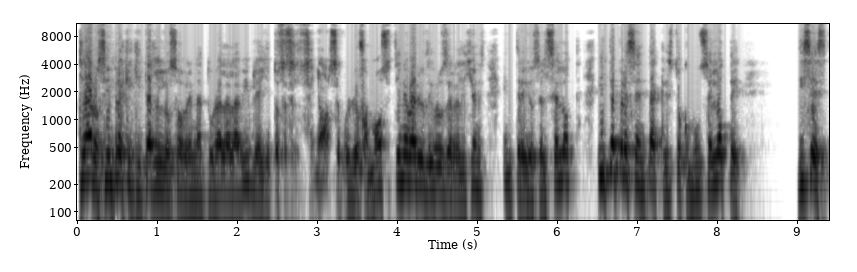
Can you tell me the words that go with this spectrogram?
claro, siempre hay que quitarle lo sobrenatural a la Biblia. Y entonces el Señor se volvió famoso tiene varios libros de religiones, entre ellos el celote. Y te presenta a Cristo como un celote. Dices,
